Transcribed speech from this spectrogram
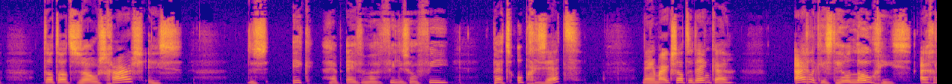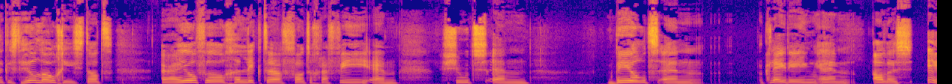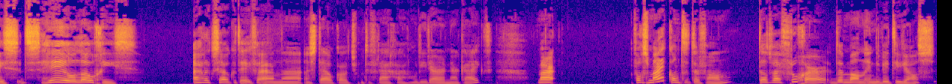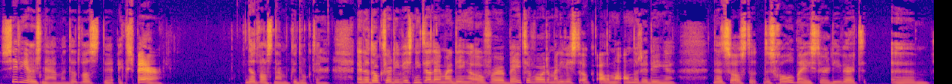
dat dat zo schaars is. Dus ik heb even mijn filosofie pet opgezet. Nee, maar ik zat te denken. Eigenlijk is het heel logisch. Eigenlijk is het heel logisch dat er heel veel gelikte fotografie en shoots en beeld en kleding en alles is. Het is heel logisch. Eigenlijk zou ik het even aan uh, een stijlcoach moeten vragen hoe die daar naar kijkt. Maar volgens mij komt het ervan dat wij vroeger de man in de witte jas serieus namen. Dat was de expert. Dat was namelijk de dokter. En de dokter die wist niet alleen maar dingen over beter worden, maar die wist ook allemaal andere dingen. Net zoals de, de schoolmeester, die werd um,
